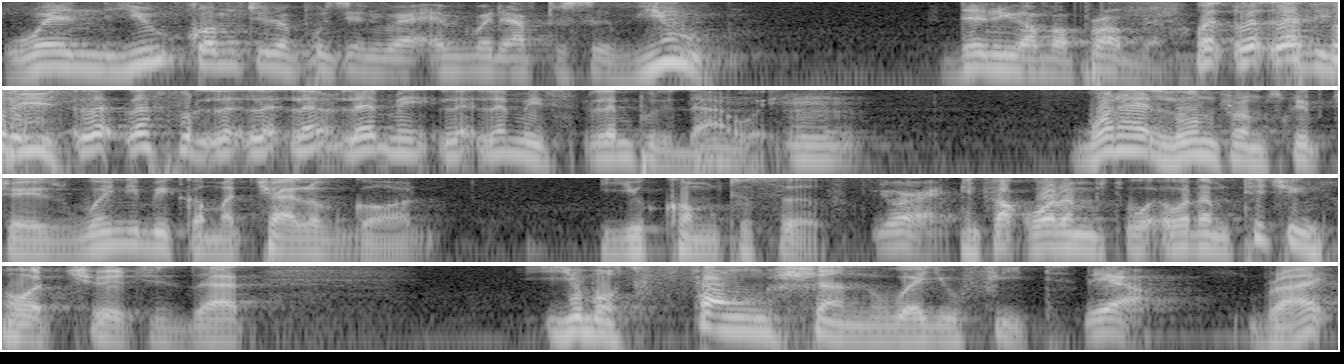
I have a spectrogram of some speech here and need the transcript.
When you come to the position where everybody have to serve you, then you have a problem. Well, well, let's put it, let, us put let, let, me let, let me let me put it that way. What I learned from scripture is when you become a child of God, you come to serve. Right. In fact, what I'm what I'm teaching now at church is that you must function where you fit. Yeah. Right.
